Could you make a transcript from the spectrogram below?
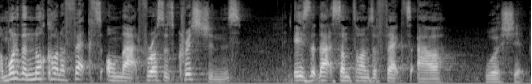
And one of the knock on effects on that for us as Christians is that that sometimes affects our worship.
